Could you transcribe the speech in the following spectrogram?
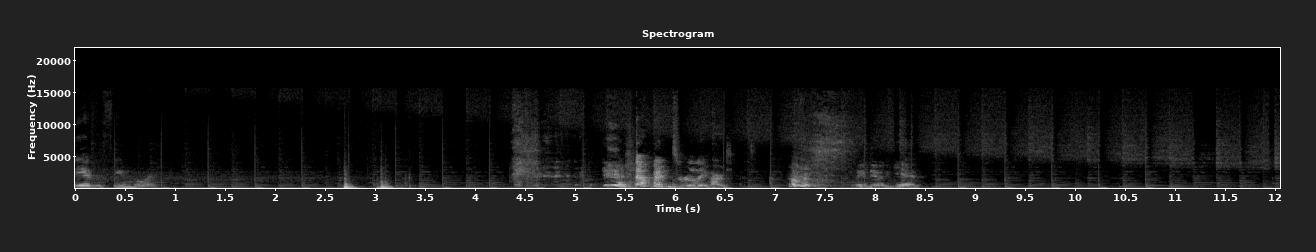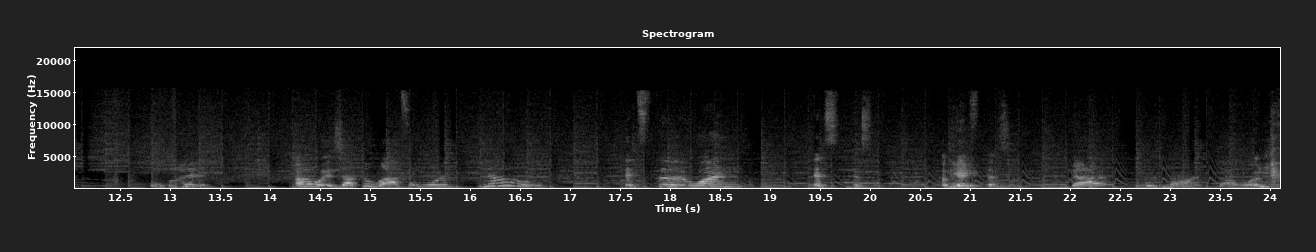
we have a few more. that one's really hard. Me do it again. What? Oh, is that the laughing one? No, it's the one. It's this one. Okay, It's this one. that was not that one.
